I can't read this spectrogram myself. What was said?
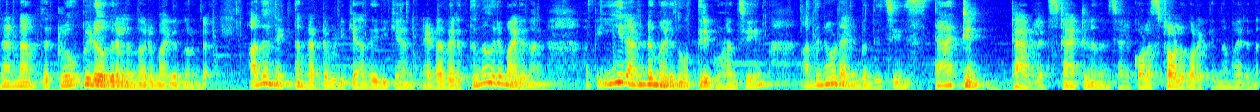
രണ്ടാമത്തെ ക്ലോപ്പിഡോഗ്രൽ എന്നൊരു മരുന്നുണ്ട്. അത് രക്തം കട്ട പിടിക്കാതെ ഇരിക്കാൻ ഇടവരുത്തുന്ന ഒരു മരുന്നാണ്. അപ്പോൾ ഈ രണ്ട് മരുന്ന് ഒത്തിരി ഗുണം ചെയ്യും. അതിനോടനുബന്ധിച്ച് ഈ സ്റ്റാറ്റിൻ ടാബ്ലറ്റ് സ്റ്റാറ്റിൻ എന്ന് വെച്ചാൽ കൊളസ്ട്രോൾ കുറയ്ക്കുന്ന മരുന്ന്.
